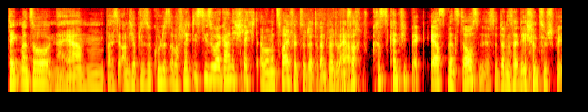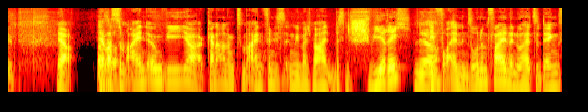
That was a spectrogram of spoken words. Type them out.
denkt man so, naja, hm, weiß ja auch nicht, ob die so cool ist, aber vielleicht ist die sogar gar nicht schlecht, aber man zweifelt so daran, weil du Ja. einfach, du kriegst kein Feedback. Erst wenn es draußen ist und dann ist halt eh schon zu spät. Ja. Ja, Also- was zum einen irgendwie, ja, keine Ahnung, zum einen finde ich es irgendwie manchmal halt ein bisschen schwierig. Ja. Eh, Vor allem in so einem Fall, wenn du halt so denkst,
